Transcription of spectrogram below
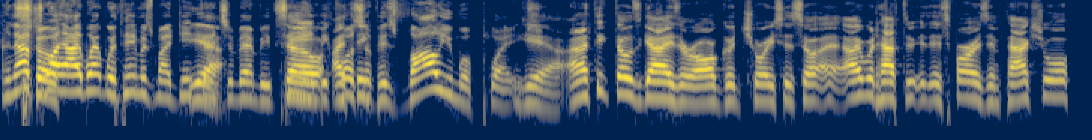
And that's So- why I went with him as my defensive MVP So, because think- of his volume of plays. Yeah, and I think those guys are all good choices. So I, I would have to, as far as impactful,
